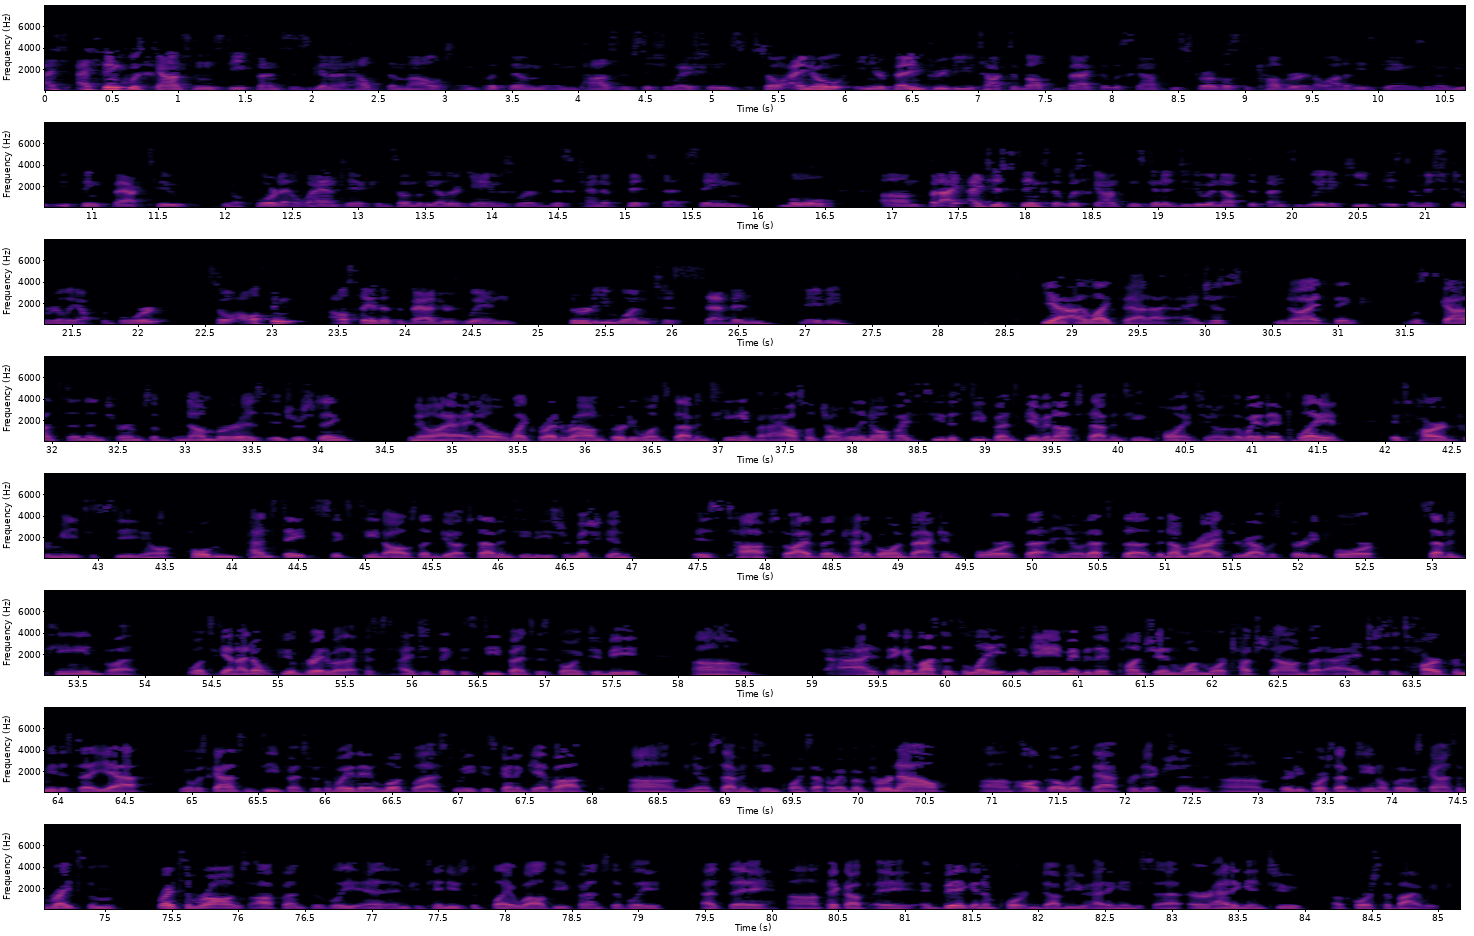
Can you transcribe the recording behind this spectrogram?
I, I think Wisconsin's defense is going to help them out and put them in positive situations. So I know in your betting preview you talked about the fact that Wisconsin struggles to cover in a lot of these games. You know, you, you think back to you know Florida Atlantic and some of the other games where this kind of fits that same mold. Um, but I, I just think that Wisconsin's going to do enough defensively to keep Eastern Michigan really off the board. So I'll think I'll say that the Badgers win 31 to seven, maybe. Yeah, I like that. I, I just, you know, I think Wisconsin in terms of number is interesting. You know, I, I know like right around 31-17, but I also don't really know if I see this defense giving up 17 points. You know, the way they played, it's hard for me to see. You know, holding Penn State to 16 to all of a sudden give up 17 to Eastern Michigan is tough. So I've been kind of going back and forth. That you know, that's the the number I threw out was 34-17, but once again, I don't feel great about that because I just think this defense is going to be um, I think unless it's late in the game, maybe they punch in one more touchdown. But I just it's hard for me to say, yeah, you know, Wisconsin's defense with the way they looked last week is going to give up, um, you know, 17 points that way. But for now, um, I'll go with that prediction, um, 34-17. Hopefully, Wisconsin right some right some wrongs offensively and, and continues to play well defensively as they uh, pick up a, a big and important W heading into set, or heading into, of course, the bye week.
